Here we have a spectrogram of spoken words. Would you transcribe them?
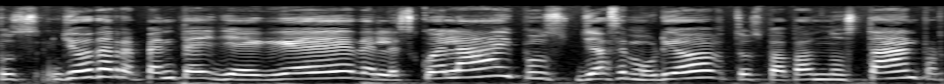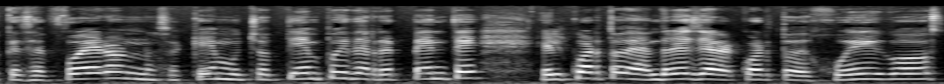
pues yo de repente llegué de la escuela y pues ya se murió, tus papás no están porque se fueron, no sé qué, mucho tiempo y de repente el cuarto de Andrés ya era cuarto de juegos,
